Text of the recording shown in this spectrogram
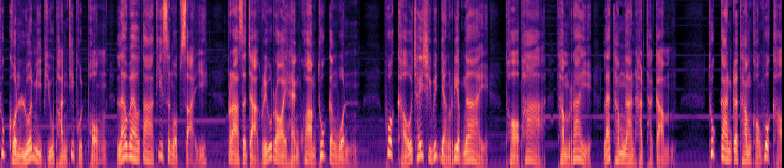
ทุกคนล้วนมีผิวพรรณที่ผุดพองและแววตาที่สงบใส ปราศจากริ้วรอยแห่งความทุกข์กังวล พวกเขาใช้ชีวิตอย่างเรียบง่าย ทอผ้า ทำไร่และทำงานหัตถกรรม ทุกการกระทำของพวกเขา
